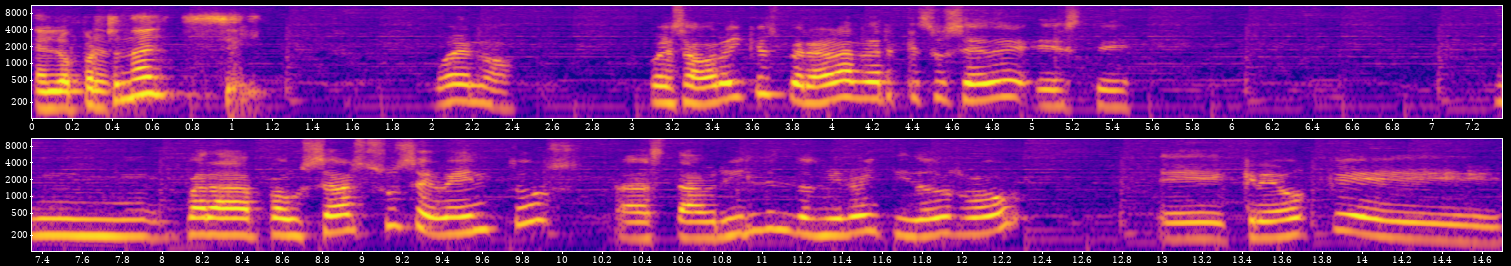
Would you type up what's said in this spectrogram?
en lo personal, sí. Bueno, pues ahora hay que esperar a ver qué sucede. Este. Mm, para pausar sus eventos hasta abril del 2022, Raw eh, creo que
